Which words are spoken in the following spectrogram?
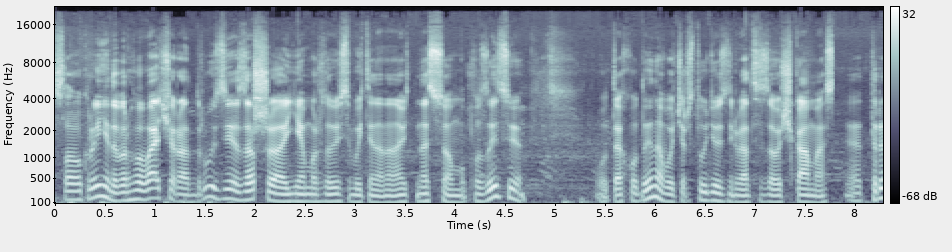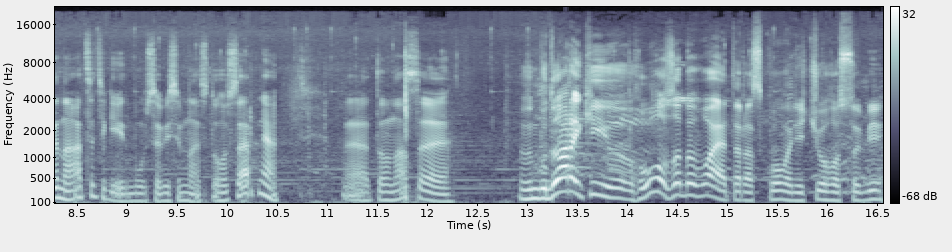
Слава Україні, доброго вечора, друзі. Завжди є можливість вийти на навіть на сьому позицію у Тех-1 або Черстудіо зірватися за очками. Е, 13, який відбувся 18 серпня, е, то у нас е, Будар, який гол забиває Тараскова, нічого собі.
